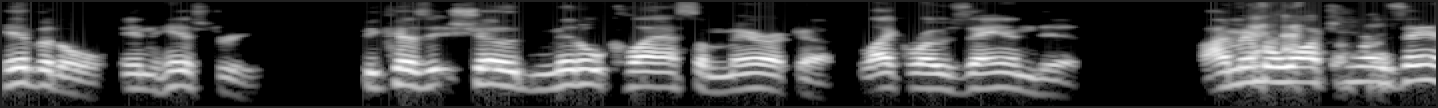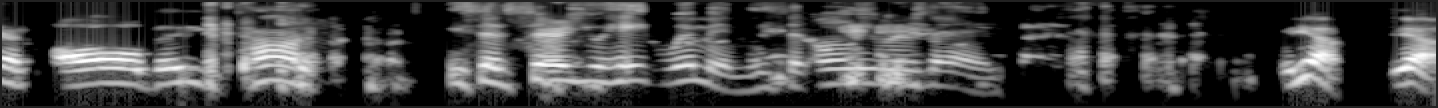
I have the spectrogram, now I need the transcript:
pivotal in history because it showed middle class America like Roseanne did. I remember watching Roseanne all the time. He said, "Sir, you hate women." He said, "Only Roseanne." Yeah, yeah.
